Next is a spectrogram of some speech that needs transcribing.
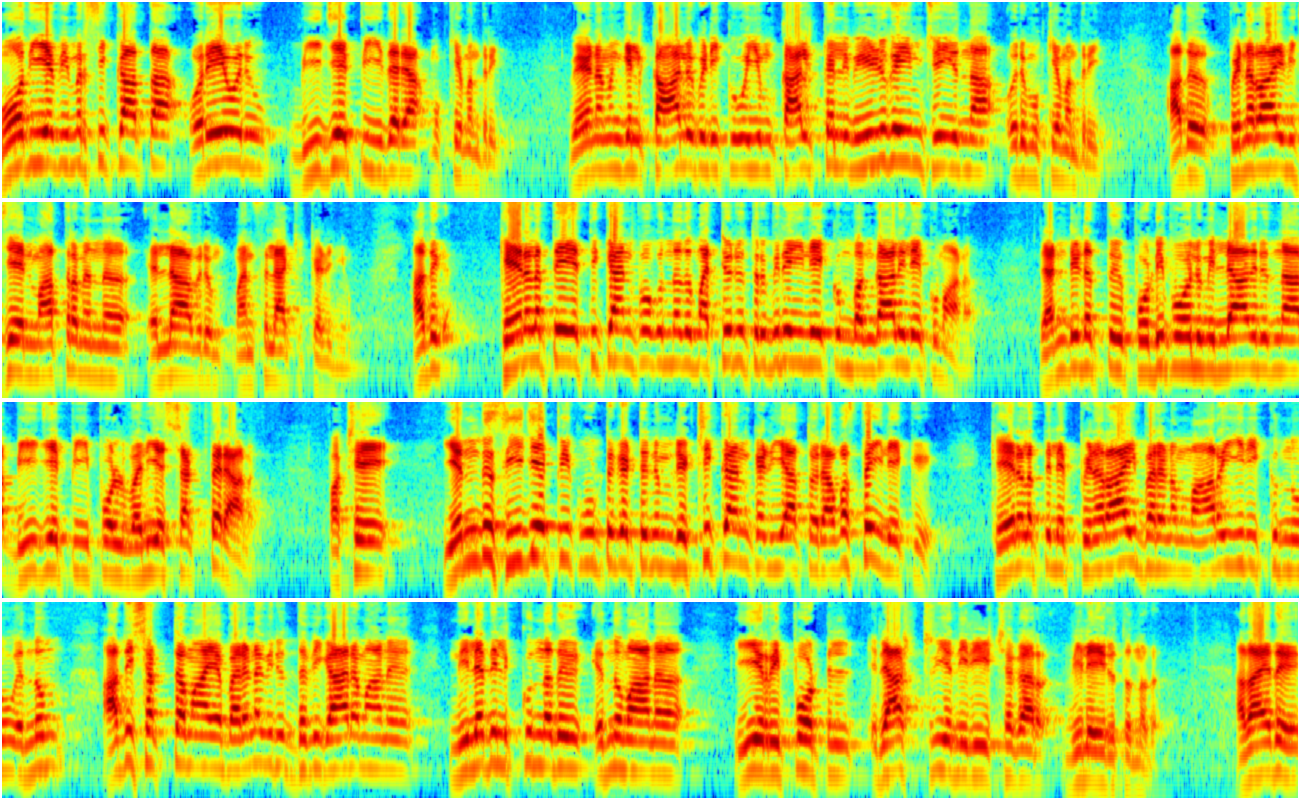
മോദിയെ വിമർശിക്കാത്ത ഒരേ ഒരു ബി ജെ പി ഇതര മുഖ്യമന്ത്രി. വേണമെങ്കിൽ കാലു പിടിക്കുകയും കാൽക്കൽ വീഴുകയും ചെയ്യുന്ന ഒരു മുഖ്യമന്ത്രി. അത് പിണറായി വിജയൻ മാത്രമെന്ന് എല്ലാവരും മനസ്സിലാക്കി കഴിഞ്ഞു. അത് കേരളത്തെ എത്തിക്കാൻ പോകുന്നത് മറ്റൊരു ത്രിപുരയിലേക്കും ബംഗാളിലേക്കുമാണ്. രണ്ടിടത്ത് പൊടി പോലും ഇല്ലാതിരുന്ന ബി ജെ പി ഇപ്പോൾ വലിയ ശക്തരാണ്. പക്ഷേ എന്ത് സി ജെ പി കൂട്ടുകെട്ടിനും രക്ഷിക്കാൻ കഴിയാത്തൊരവസ്ഥയിലേക്ക് കേരളത്തിലെ പിണറായി ഭരണം മാറിയിരിക്കുന്നു എന്നും അതിശക്തമായ ഭരണവിരുദ്ധ വികാരമാണ് നിലനിൽക്കുന്നത് എന്നുമാണ് ഈ റിപ്പോർട്ടിൽ രാഷ്ട്രീയ നിരീക്ഷകർ വിലയിരുത്തുന്നത്. അതായത്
